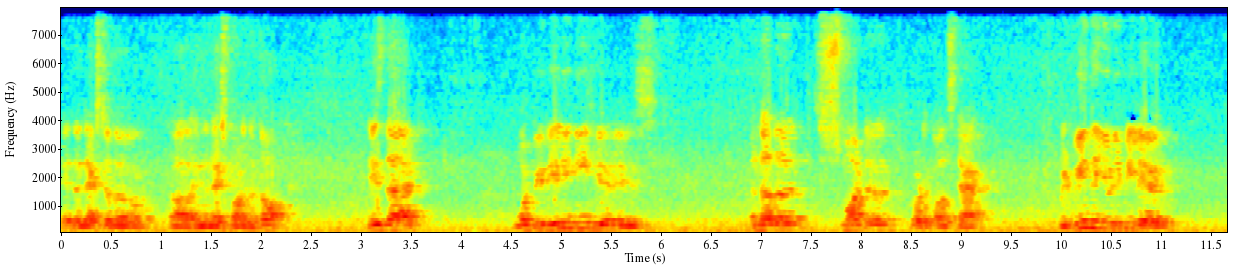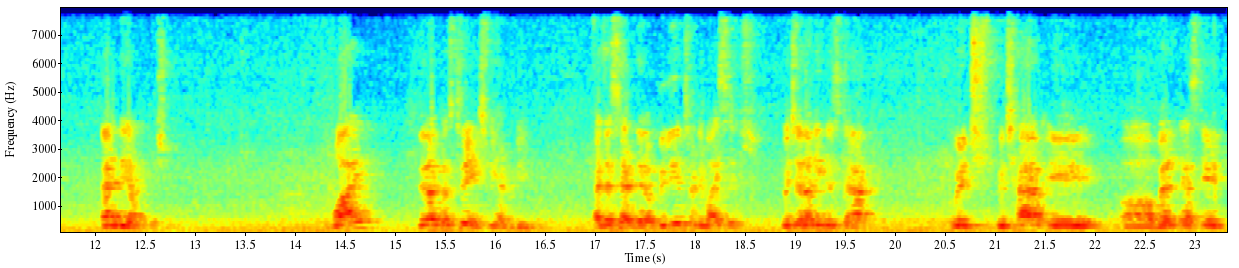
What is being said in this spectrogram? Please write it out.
in the next other, uh, in the next part of the talk, is that what we really need here is another smarter protocol stack between the UDP layer and the application. Why? There are constraints we have to deal with. As I said, there are billions of devices which are running this stack, which, which have a uh, well-tested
